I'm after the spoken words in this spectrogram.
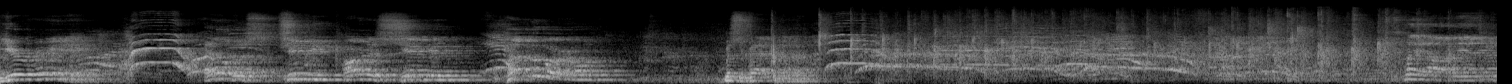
You're ready. Elvis tribute artist champion of the world, Mr. Pat. 欢迎大家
